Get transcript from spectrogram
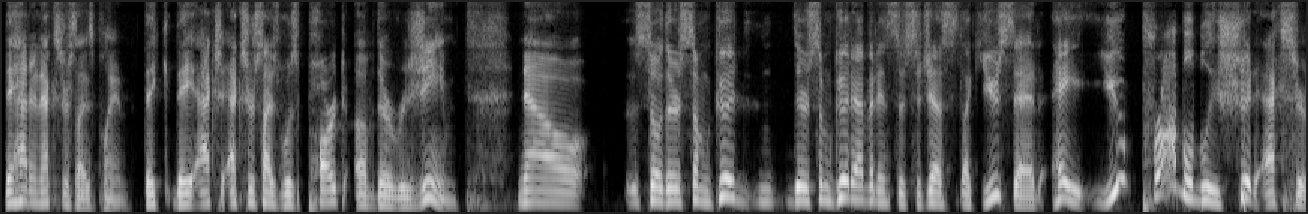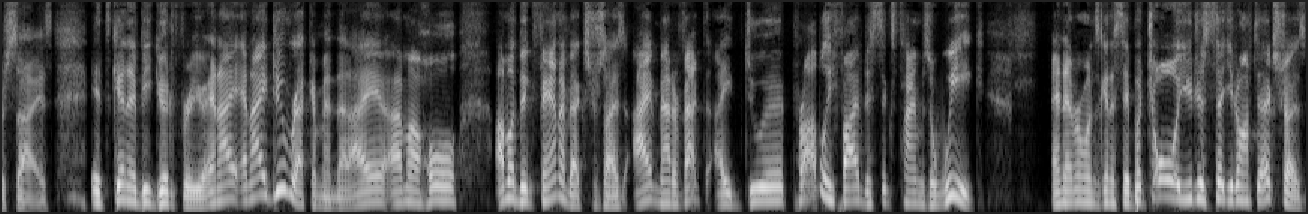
they had an exercise plan. They they actually exercise was part of their regime. Now, so there's some good there's some good evidence to suggest like you said hey you probably should exercise it's going to be good for you and i and i do recommend that i i'm a whole i'm a big fan of exercise i matter of fact i do it probably five to six times a week and everyone's going to say but joel you just said you don't have to exercise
